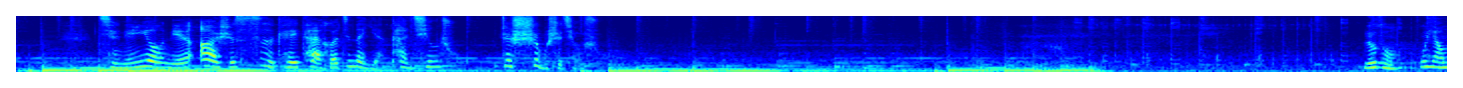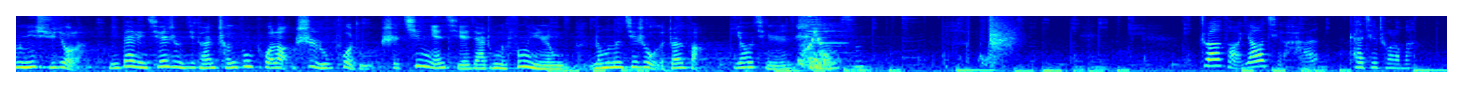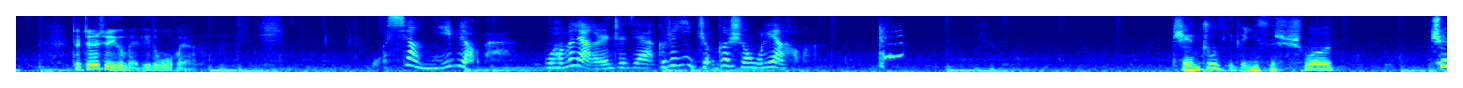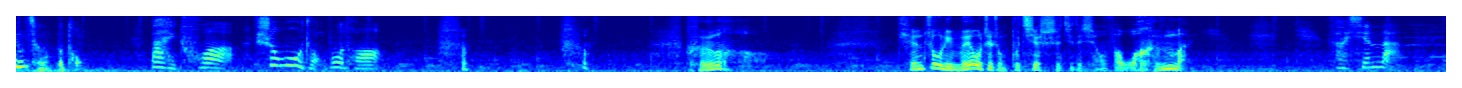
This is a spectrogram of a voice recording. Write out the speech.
请您用您二十四 K 钛合金的眼看清楚，这是不是情书？刘总，我仰慕您许久了。你带领千盛集团乘风破浪，势如破竹，是青年企业家中的风云人物，能不能接受我的专访？邀请人是刘思。专访邀请函看清楚了吗？这真是一个美丽的误会啊！我向你表白，我们两个人之间隔着一整个生物链，好吗？田助理的意思是说，圈层不同。拜托，是物种不同。哼，哼很好，田助理没有这种不切实际的想法，我很满意。放心吧，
